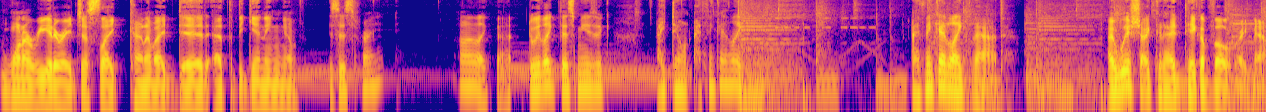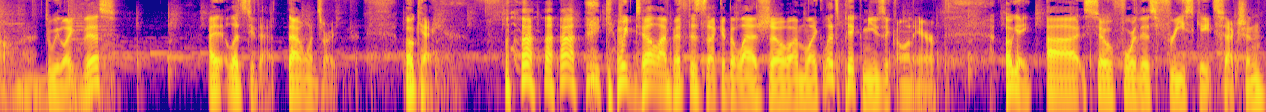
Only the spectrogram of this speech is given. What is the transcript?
want to reiterate, just like kind of I did at the beginning of. Is this right? Oh, I like that. Do we like this music? I don't. I think I like. I think I like that. I wish I could take a vote right now. Do we like this? I, let's do that. That one's right. Okay. Can we tell I'm at the second to last show? I'm like, let's pick music on air. Okay. Uh, so for this free skate section,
